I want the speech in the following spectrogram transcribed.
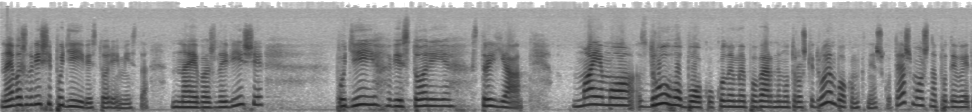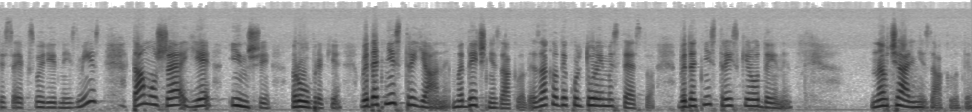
найважливіші події в історії міста, найважливіші події в історії Стрия. Маємо з другого боку, коли ми повернемо трошки другим боком книжку, теж можна подивитися як своєрідний зміст. Там уже є інші рубрики: видатні стрияни, медичні заклади, заклади культури і мистецтва, видатні стрийські родини, навчальні заклади.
